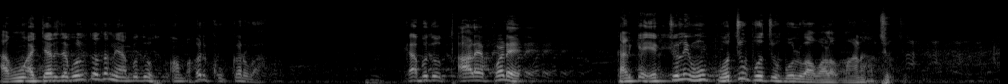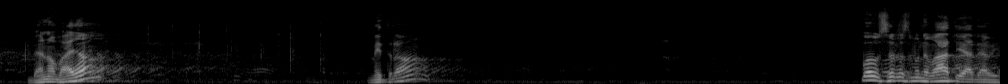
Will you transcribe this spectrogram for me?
આ હું અત્યારે જે બોલતો હતો ને, આ બધું આમ હરખું કરવા. આ બધું થાળે પડે. કારણ કે એકચ્યુઅલી હું પોચું પોચું બોલવા વાળો માણસ છું. બેનો ભાઈઓ, મિત્ર, બહુ સરસ મને વાત યાદ આવી.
